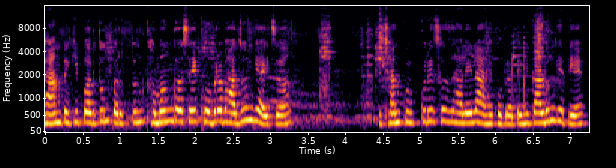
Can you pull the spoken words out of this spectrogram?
छानपैकी परतून परतून खमंग असं हे खोबरं भाजून घ्यायचं. हे छान कुरकुरीचं झालेलं आहे खोबरं. ते मी काढून घेते.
